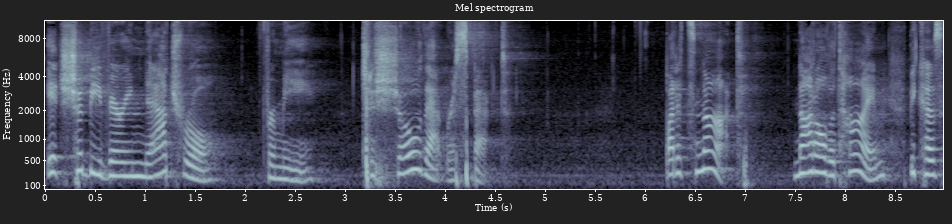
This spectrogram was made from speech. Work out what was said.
It should be very natural for me to show that respect. But it's not. Not all the time, because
